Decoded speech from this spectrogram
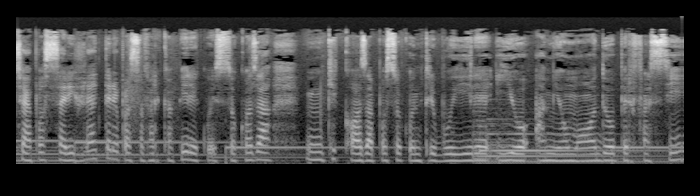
cioè, possa riflettere, possa far capire questo, cosa, in che cosa posso contribuire io a mio modo per far sì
